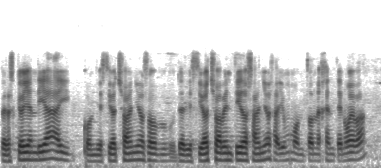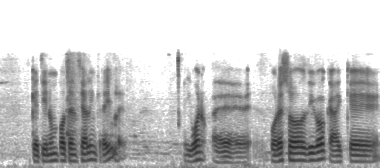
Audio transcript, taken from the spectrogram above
Pero es que hoy en día hay con 18 años o de 18 a 22 años hay un montón de gente nueva que tiene un potencial increíble. Y bueno, eh, por eso digo que hay que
